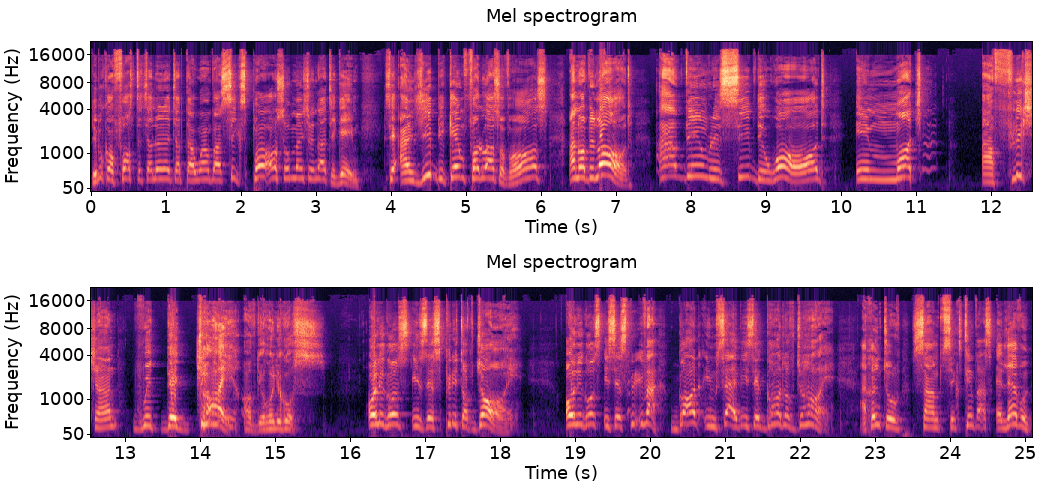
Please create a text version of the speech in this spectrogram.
The book of First Thessalonians chapter 1 verse 6, Paul also mentioned that again. Say, and ye became followers of us and of the Lord, having received the word in much affliction with the joy of the Holy Ghost. Holy Ghost is a spirit of joy. Holy Ghost is a spirit. Even God Himself is a God of joy. According to Psalm 16, verse 11,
